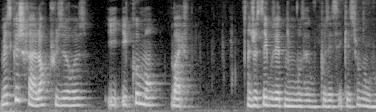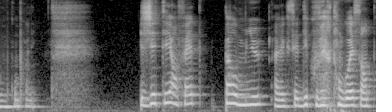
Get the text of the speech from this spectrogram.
Mais est-ce que je serais alors plus heureuse? Et, comment? Bref, je sais que vous êtes nombreux à vous poser ces questions, donc vous me comprenez. J'étais en fait pas au mieux avec cette découverte angoissante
